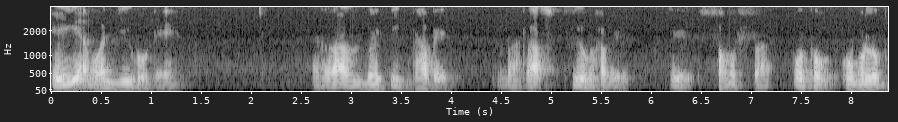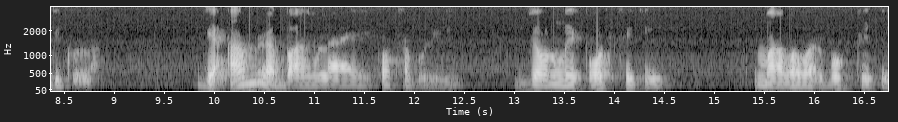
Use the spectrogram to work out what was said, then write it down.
এই আমার জীবনে রাজনৈতিকভাবে বা রাষ্ট্রীয়ভাবে যে সমস্যা প্রথম উপলব্ধি করলাম, যে আমরা বাংলায় কথা বলি, জন্মের পর থেকে মা বাবার মুখ থেকে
